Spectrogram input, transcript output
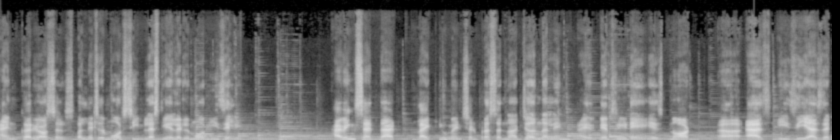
anchor yourself a little more seamlessly, a little more easily. Having said that, like you mentioned, Prasanna, journaling every day is not uh, as easy as it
